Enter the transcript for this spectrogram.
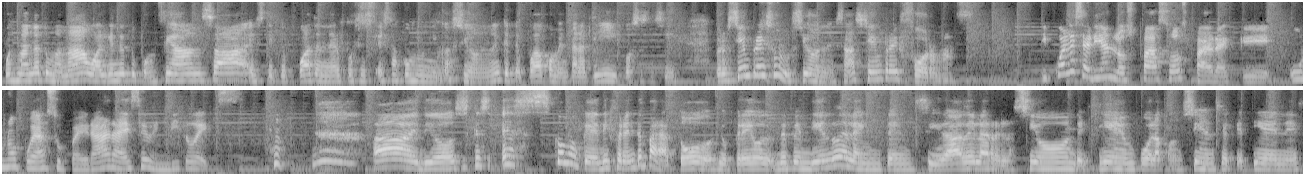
pues manda a tu mamá o a alguien de tu confianza este, que pueda tener pues esa comunicación, ¿no? Y que te pueda comentar a ti y cosas así. Pero siempre hay soluciones, ¿ah? Siempre hay formas. ¿Y cuáles serían los pasos para que uno pueda superar a ese bendito ex? Ay, Dios, es que es, como que diferente para todos, yo creo, dependiendo de la intensidad de la relación, del tiempo, la conciencia que tienes.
